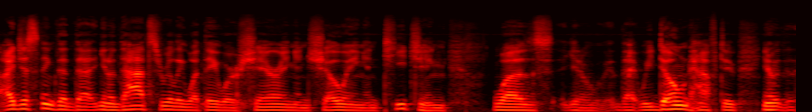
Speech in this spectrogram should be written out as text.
I just think that, that, you know, that's really what they were sharing and showing and teaching was you know that we don't have to you know th-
